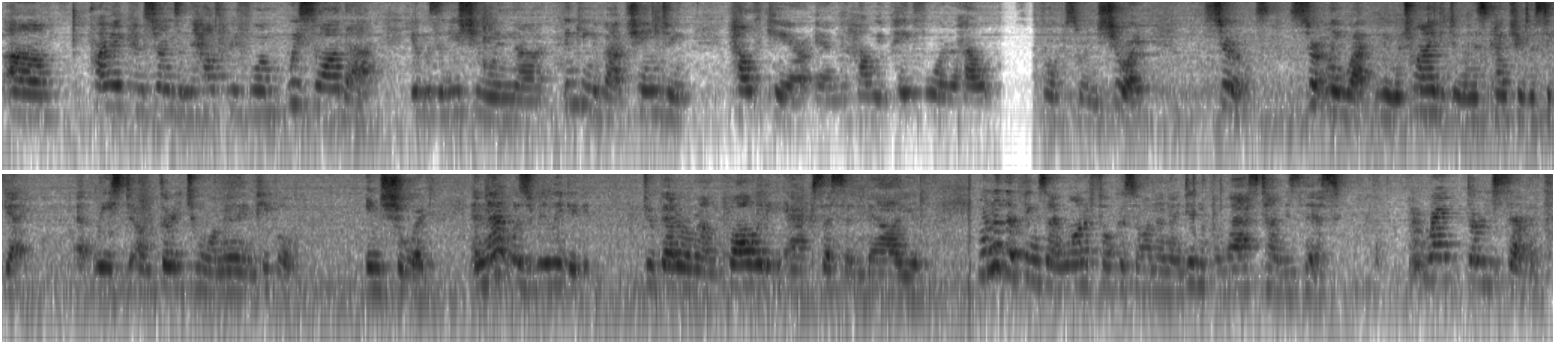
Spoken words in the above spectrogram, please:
Um, primary concerns in the health reform, we saw that. It was an issue in uh, thinking about changing healthcare and how we pay for it or how folks were insured. Cer- Certainly what we were trying to do in this country was to get at least um, 32 more million people insured. And that was really to do better around quality, access, and value. One of the things I want to focus on, and I didn't the last time, is this. We're ranked 37th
